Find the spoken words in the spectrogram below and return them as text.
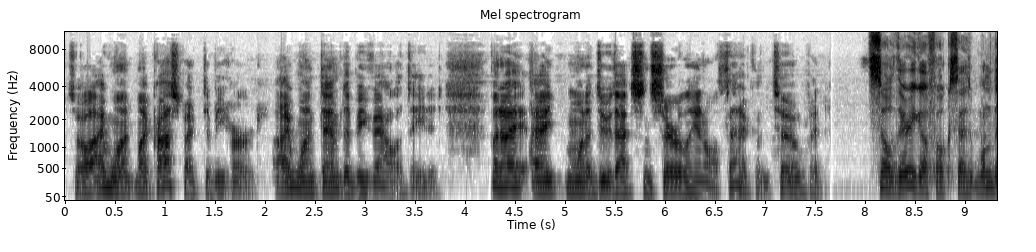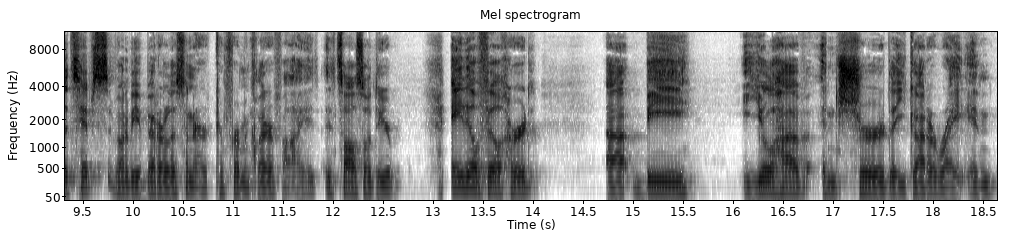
so I want my prospect to be heard. I want them to be validated. But I, I want to do that sincerely and authentically too. But so there you go, folks. One of the tips, if you want to be a better listener, confirm and clarify. It's also to your A, they'll feel heard. Uh, B, you'll have ensured that you got it right. And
